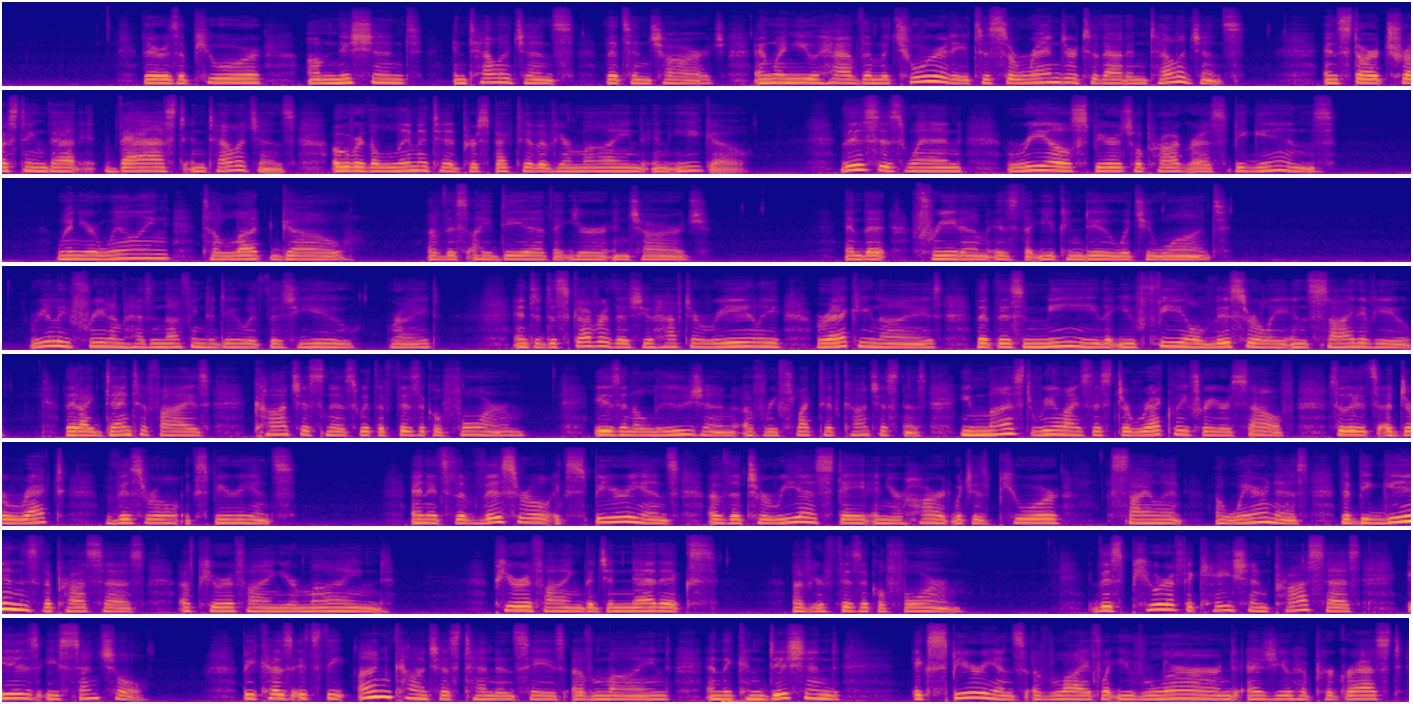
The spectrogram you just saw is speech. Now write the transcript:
There is a pure, omniscient intelligence that's in charge. And when you have the maturity to surrender to that intelligence and start trusting that vast intelligence over the limited perspective of your mind and ego, this is when real spiritual progress begins. When you're willing to let go of this idea that you're in charge and that freedom is that you can do what you want. Really, freedom has nothing to do with this you, right? And to discover this, you have to really recognize that this me that you feel viscerally inside of you, that identifies consciousness with the physical form, is an illusion of reflective consciousness. You must realize this directly for yourself so that it's a direct visceral experience. And it's the visceral experience of the Turiya state in your heart, which is pure, silent awareness, that begins the process of purifying your mind, purifying the genetics of your physical form. This purification process is essential because it's the unconscious tendencies of mind and the conditioned experience of life, what you've learned as you have progressed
